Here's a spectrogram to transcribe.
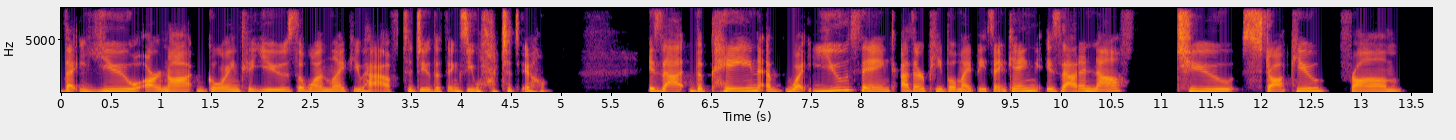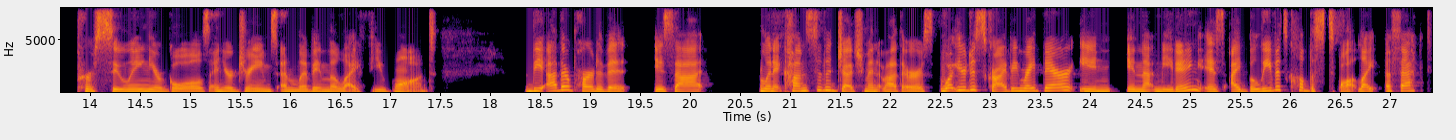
that you are not going to use the one life you have to do the things you want to do? Is that the pain of what you think other people might be thinking? Is that enough to stop you from pursuing your goals and your dreams and living the life you want. The other part of it is that when it comes to the judgment of others, what you're describing right there in in that meeting is I believe it's called the spotlight effect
